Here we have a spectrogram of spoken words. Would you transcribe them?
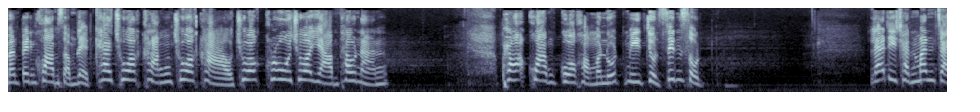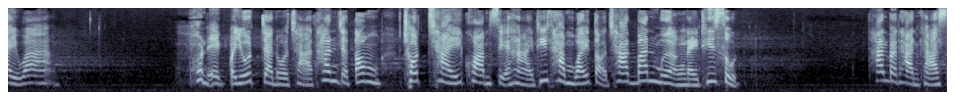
มันเป็นความสำเร็จแค่ชั่วครั้งชั่วคราว ชั่วครู่ชั่วยามเท่านั้น เพราะความกลัวของมนุษย์มีจุดสิ้นสุด และดิฉันมั่นใจว่า พลเอกประยุทธ์จันโอชาท่านจะต้องชดใช้ความเสียหายที่ทำไว้ต่อชาติบ้านเมืองในที่สุด ท่านประธานคะส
